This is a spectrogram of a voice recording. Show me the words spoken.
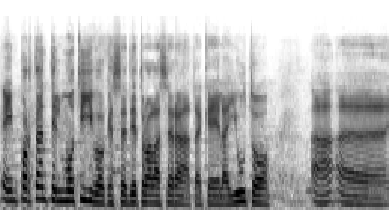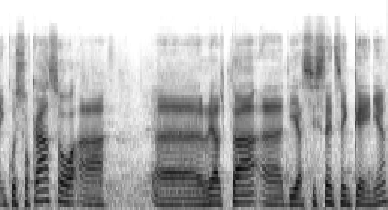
È importante il motivo che sta dietro alla serata, che è l'aiuto eh, in questo caso a eh, realtà eh, di assistenza in Kenya.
